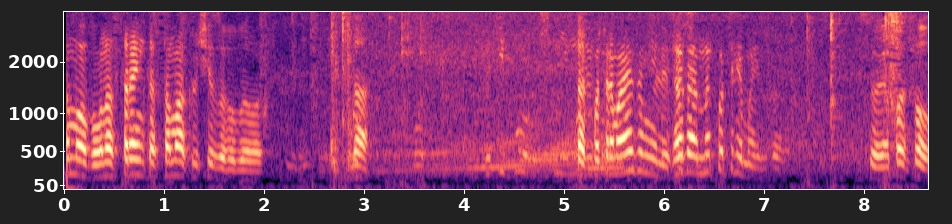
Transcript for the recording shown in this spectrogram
Сама, бо вона старенька сама ключі загубила. Да. Так, потримаєте мені ліс? Так, так, ми потримаємо зараз. Все, я пішов.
